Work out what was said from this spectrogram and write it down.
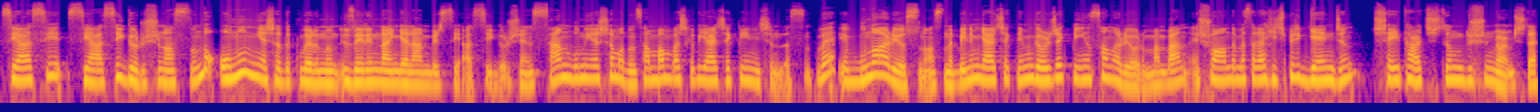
siyasi siyasi görüşün aslında onun yaşadıklarının üzerinden gelen bir siyasi görüş. Yani sen bunu yaşamadın. Sen bambaşka bir gerçekliğin içindesin. Ve e, bunu arıyorsun aslında. Benim gerçekliğimi görecek bir insan arıyorum ben. Ben şu anda mesela hiçbir gencin şey tartıştığını düşünmüyorum işte.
